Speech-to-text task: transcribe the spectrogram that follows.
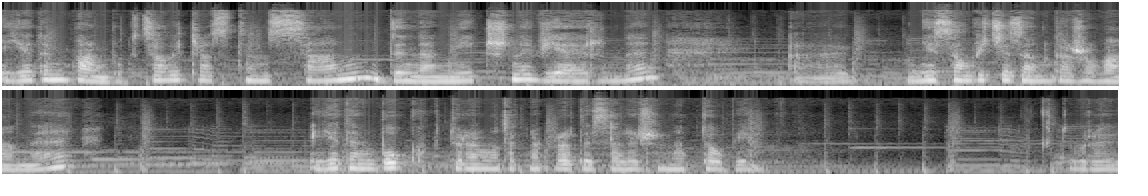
Jeden Pan Bóg, cały czas ten sam, dynamiczny, wierny, e, niesamowicie zaangażowany. Jeden Bóg, któremu tak naprawdę zależy na Tobie, który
